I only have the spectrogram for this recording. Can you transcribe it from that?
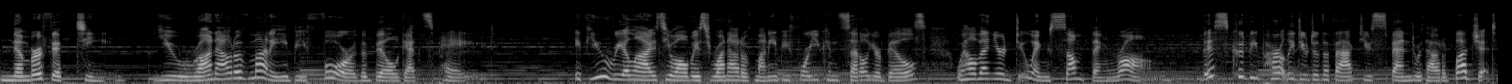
Number 15. You run out of money before the bill gets paid. If you realize you always run out of money before you can settle your bills, well, then you're doing something wrong. This could be partly due to the fact you spend without a budget,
